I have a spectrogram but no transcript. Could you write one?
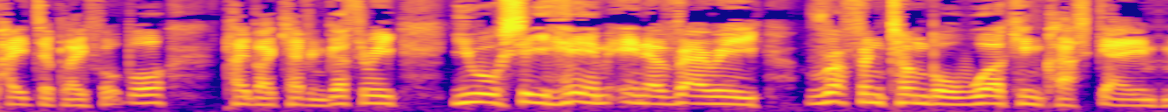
paid to play football, played by Kevin Guthrie. You will see him in a very rough and tumble working class game.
